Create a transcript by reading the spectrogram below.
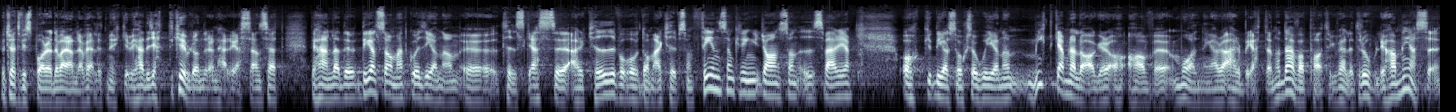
Jag tror att vi sparade varandra väldigt mycket. Vi hade jättekul under den här resan. Så att det handlade dels om att gå igenom eh, Tilskas eh, arkiv och de arkiv som finns omkring Jansson i Sverige. Och dels också gå igenom mitt gamla lager av, av eh, målningar och arbeten. Och där var Patrik väldigt rolig att ha med sig.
